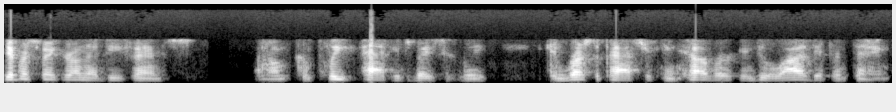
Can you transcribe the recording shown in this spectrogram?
Difference maker on that defense, um, complete package basically. Can rush the passer, can cover, can do a lot of different things.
